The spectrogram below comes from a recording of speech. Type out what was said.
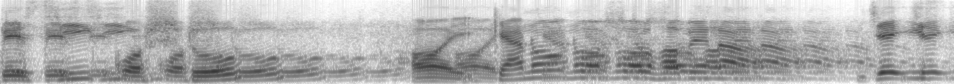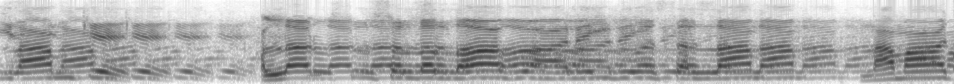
বেশি কষ্ট হয়। কেন কষ্ট হবে না? যে ইসলামকে আল্লাহ রাসূল সাল্লাল্লাহু আলাইহি ওয়াসাল্লাম নামাজ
